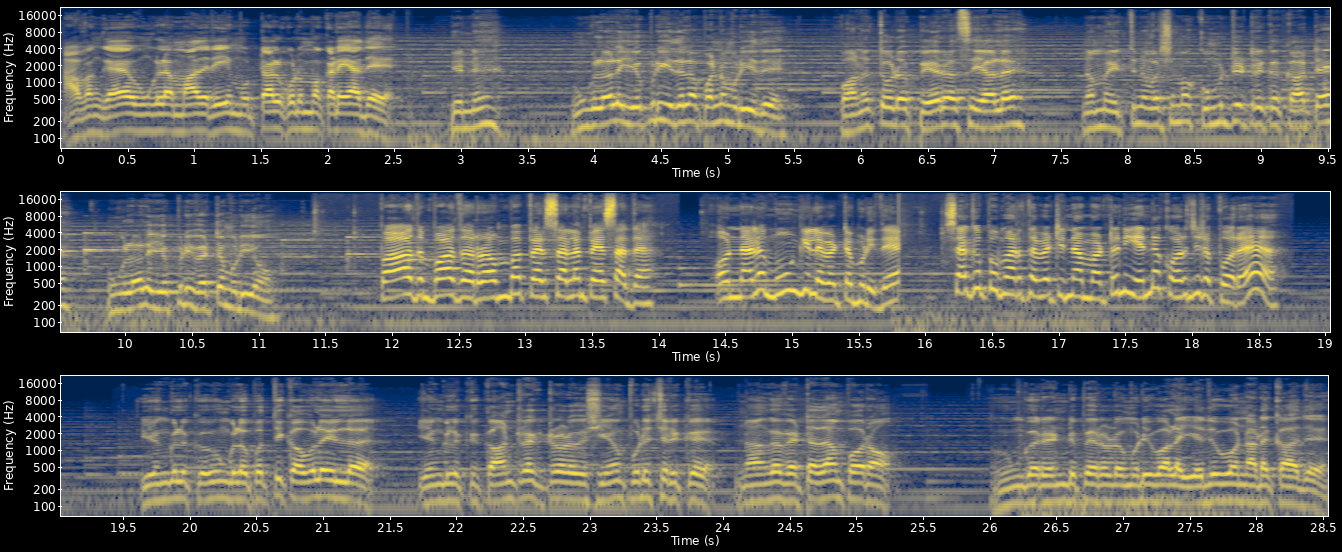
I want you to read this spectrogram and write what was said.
அவங்க உங்களை மாதிரி முட்டாள் குடும்பம் கிடையாது. என்ன? உங்களால் எப்படி இதெல்லாம் பண்ண முடியுது? பணத்தோட பேராசையால் நம்ம இத்தனை வருஷமாக கும்பிட்டுட்டு இருக்க காட்டை உங்களால் எப்படி வெட்ட முடியும்? பாதம் பாதம் ரொம்ப பெருசாலாம் பேசாத. உன்னால மூங்கில வெட்ட முடியுது. சகப்பு மரத்தை வெட்டினா மட்டும் நீ என்ன குறைஞ்சிட போற? எங்களுக்கு உங்களை பற்றி கவலை இல்லை. எங்களுக்கு கான்ட்ராக்டரோட விஷயம் பிடிச்சிருக்கு. நாங்கள் வெட்ட தான் போகிறோம் உங்க ரெண்டு பேரோட முடிவால எதுவும் நடக்காது.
